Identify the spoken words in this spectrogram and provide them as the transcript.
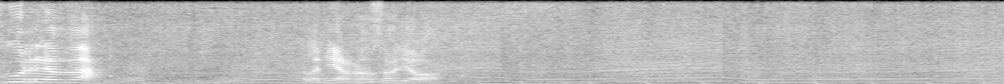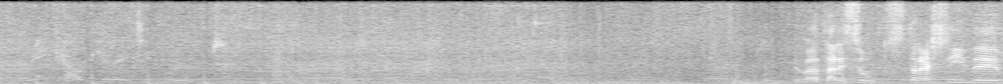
Kurva! Ale mě rozhodilo. Tyba, tady jsou strašný ty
